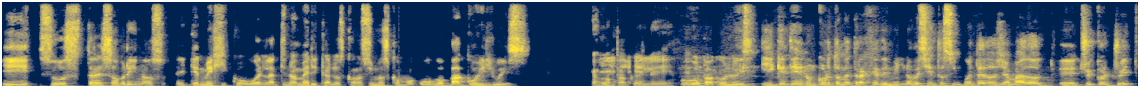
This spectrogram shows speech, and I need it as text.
y sus tres sobrinos, eh, que en México o en Latinoamérica los conocimos como Hugo, Paco y Luis. Hugo, Paco y Luis. Hugo, Paco y Luis, y que tienen un cortometraje de 1952 llamado Trick or Treat,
